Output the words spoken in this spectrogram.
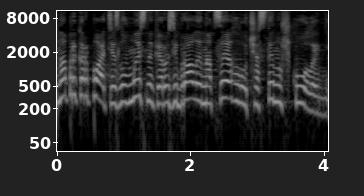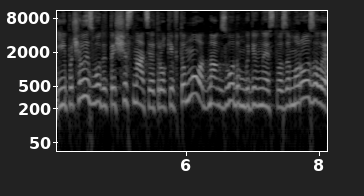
На Прикарпатті зловмисники розібрали на цеглу частину школи. Її почали зводити 16 років тому. Однак згодом будівництво заморозили.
